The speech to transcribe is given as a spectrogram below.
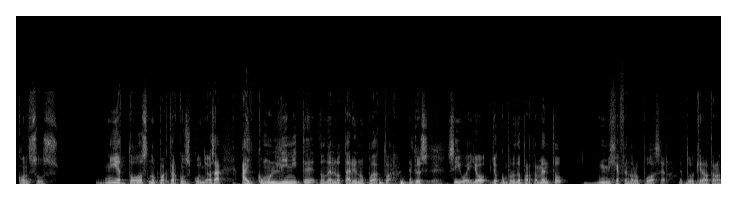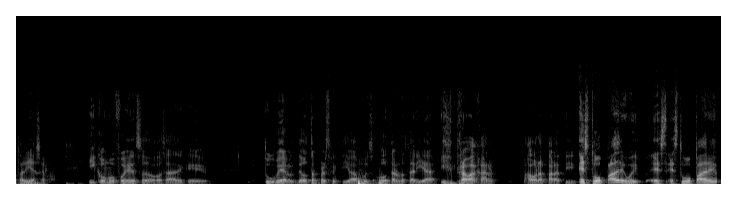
con sus nietos. No puede actuar con sus cuñados. O sea, hay como un límite donde el notario no puede actuar. Entonces, Sí, sí, sí. sí, güey, yo, yo compré un departamento. Mi jefe no lo pudo hacer. Me tuve que ir a otra notaría y hacerlo. ¿Y cómo fue eso? O sea, de que tú ver de otra perspectiva, pues, otra notaría y trabajar ahora para ti. Estuvo padre, güey. Es- estuvo padre.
